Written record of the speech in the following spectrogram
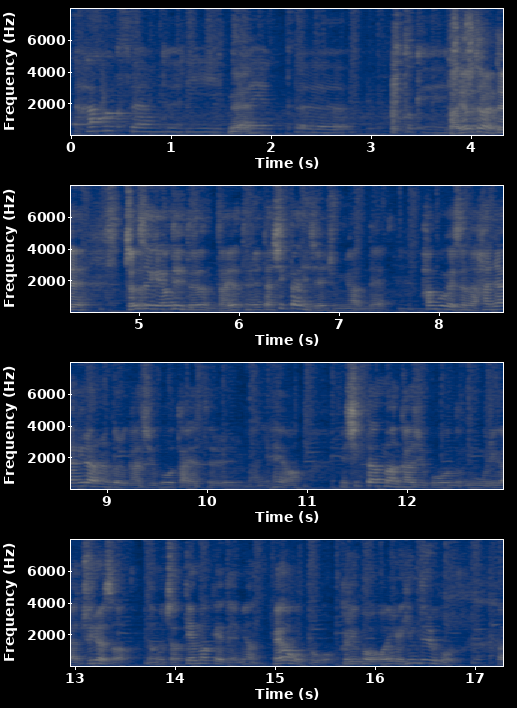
한국 사람들이 네. 다이어트 어떻게? 다이어트 할 때 전 세계 어디든 다이어트는 일단 식단이 제일 중요한데 한국에서는 한약이라는 걸 가지고 다이어트를 많이 해요. 식단만 가지고 너무 우리가 줄여서 너무 적게 먹게 되면 배가 고프고 그리고 오히려 힘들고 어,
